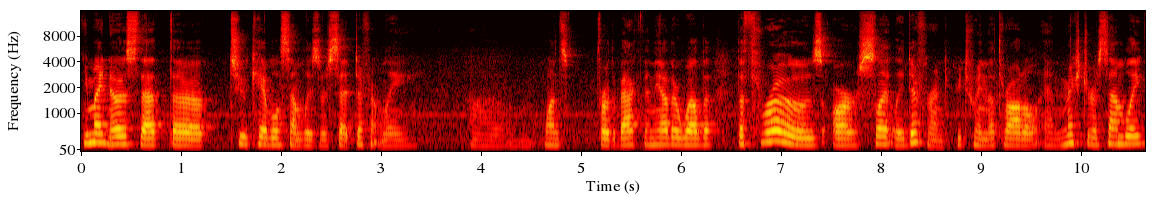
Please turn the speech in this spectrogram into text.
you might notice that the two cable assemblies are set differently. Um, one's further back than the other. Well, the, the throws are slightly different between the throttle and the mixture assembly,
